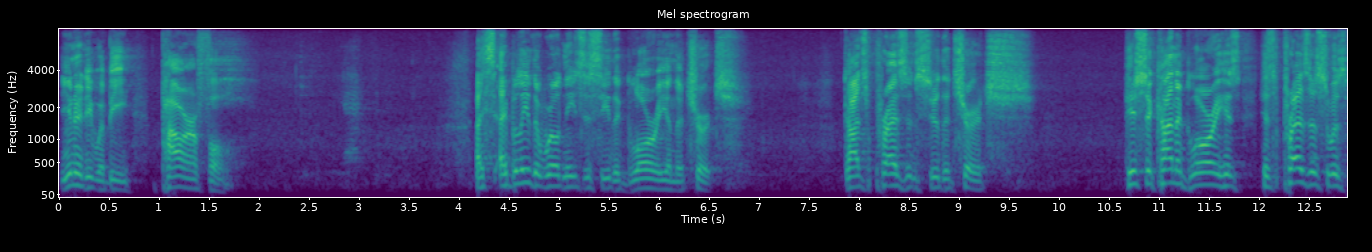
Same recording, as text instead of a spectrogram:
Unity would be powerful. I, I, believe the world needs to see the glory in the church, God's presence through the church. His Shekinah glory, his, his presence was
